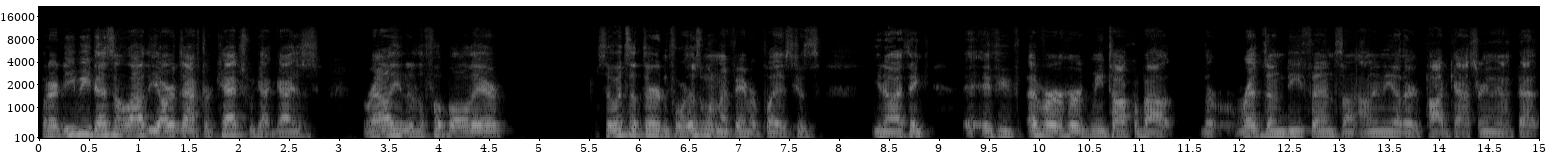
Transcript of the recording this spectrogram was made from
But our DB doesn't allow the yards after catch. We got guys rallying to the football there. So it's a third and four. This is one of my favorite plays because, you know, I think if you've ever heard me talk about the red zone defense on, on any other podcast or anything like that,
